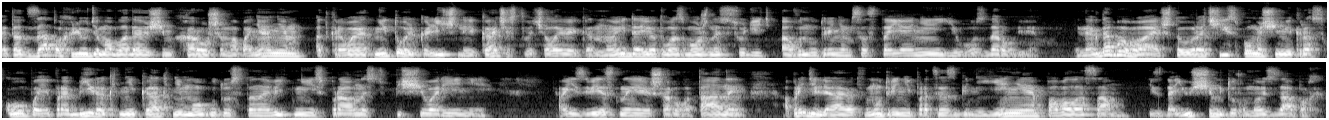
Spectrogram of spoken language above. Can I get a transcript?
Этот запах людям, обладающим хорошим обонянием, открывает не только личные качества человека, но и дает возможность судить о внутреннем состоянии его здоровья. Иногда бывает, что врачи с помощью микроскопа и пробирок никак не могут установить неисправность в пищеварении, а известные шарлатаны определяют внутренний процесс гниения по волосам, издающим дурной запах.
